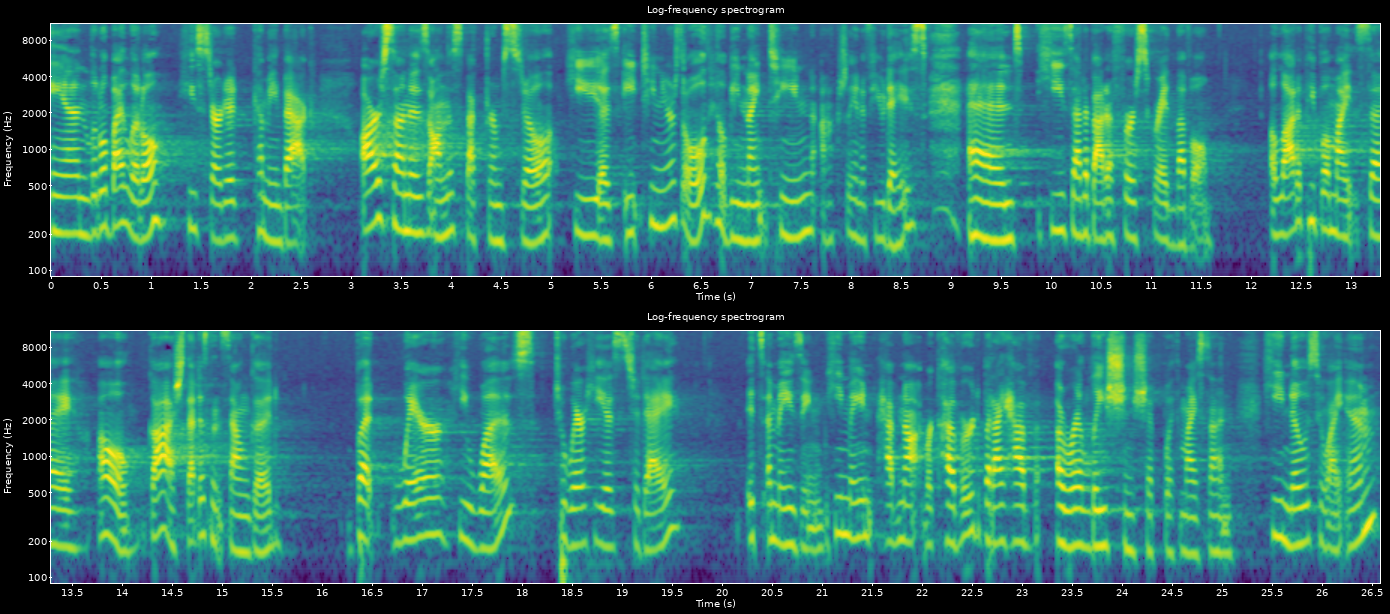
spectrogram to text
And little by little, he started coming back. Our son is on the spectrum still. He is 18 years old. He'll be 19 actually in a few days. And he's at about a first grade level. A lot of people might say, oh, gosh, that doesn't sound good. But where he was to where he is today, it's amazing. He may have not recovered, but I have a relationship with my son. He knows who I am.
